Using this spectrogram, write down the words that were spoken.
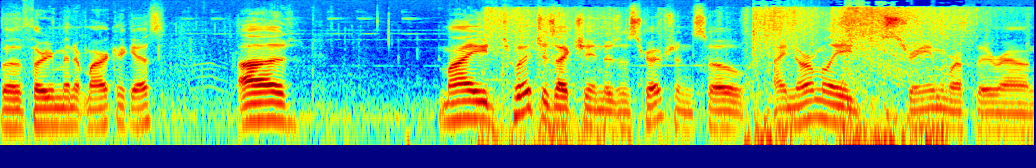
the 30 minute mark, I guess, uh, my Twitch is actually in the description, so I normally stream roughly around.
